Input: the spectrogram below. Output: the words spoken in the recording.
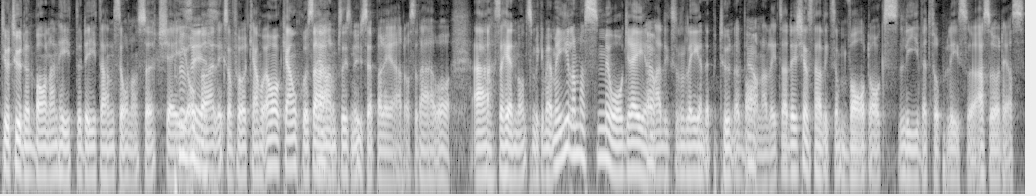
tog tunnelbanan hit och dit, han såg någon söt tjej och Precis. bara liksom för kanske, ja kanske så här, Ja. han är precis nyseparerad och sådär och äh, så händer inte så mycket mer. Men jag gillar de här små grejerna, Ja. liksom leende på tunnelbanan lite, så här, det känns det här liksom vardagslivet för poliser, alltså deras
